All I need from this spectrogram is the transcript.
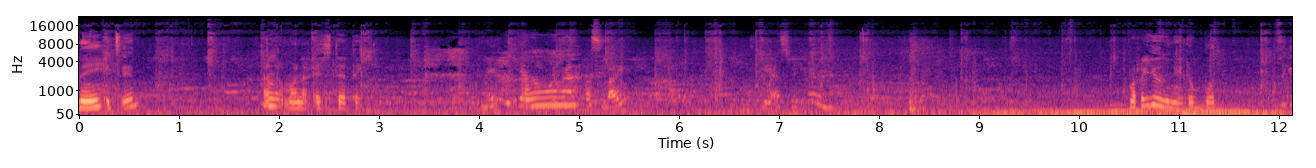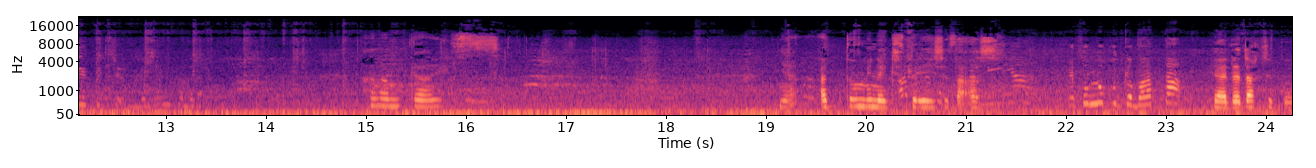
Nee, It's in? anak mana aesthetic. Maybe we can. Marayo ni robot. Sige, picture. Alam guys. Ya, ato mi nagstay sa taas. Natulog ka bata. Ya, dadak si ko.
